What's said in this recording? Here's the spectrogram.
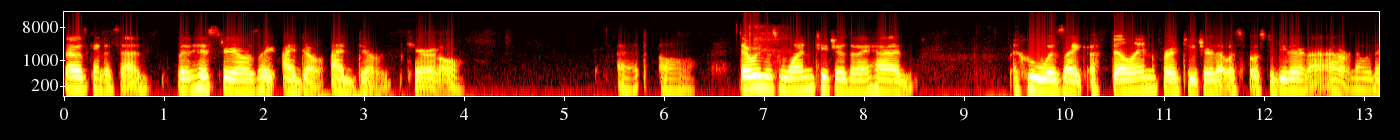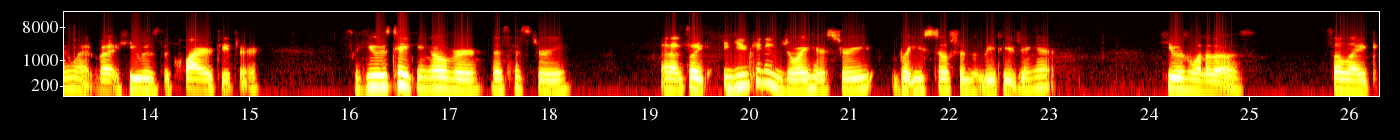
that was kind of sad. But history, I was like, I don't, I don't care at all. At all. There was this one teacher that I had who was like a fill-in for a teacher that was supposed to be there, and I, I don't know where they went, but he was the choir teacher. So he was taking over this history. And it's like you can enjoy history, but you still shouldn't be teaching it. He was one of those. So like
